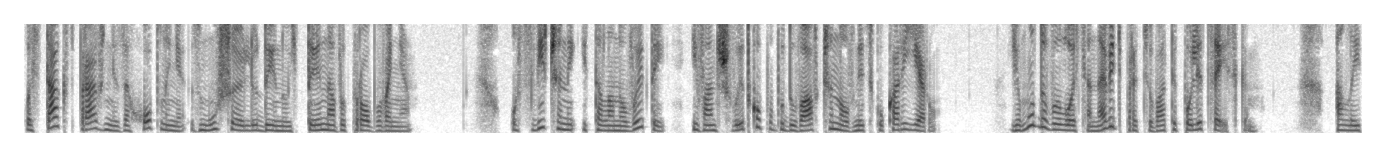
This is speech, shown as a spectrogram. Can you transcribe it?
Ось так справжнє захоплення змушує людину йти на випробування. Освічений і талановитий Іван швидко побудував чиновницьку кар'єру. Йому довелося навіть працювати поліцейським. Але й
